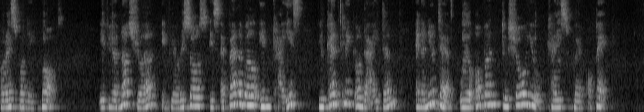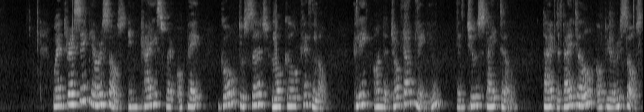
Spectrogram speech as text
corresponding box. If you are not sure if your resource is available in KAIS, you can click on the item and a new tab will open to show you KAIS Web OPAC. When tracing your resource in KAIS Web OPAC, go to Search Local Catalog. Click on the drop-down menu and choose Title. Type the title of your resource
